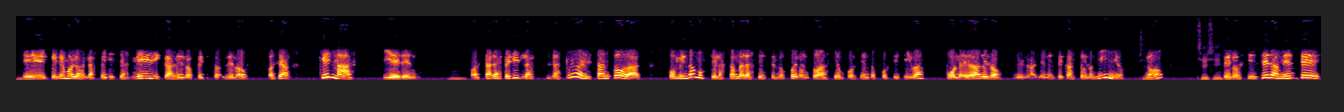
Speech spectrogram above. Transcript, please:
Mm. Eh, tenemos las pericias médicas de los peritos, de los, o sea, ¿qué más quieren? Mm. O sea, las, las, las, pruebas están todas. Convengamos que las cámaras este, no fueron todas 100% positivas por la edad de los, de en este caso de los niños, ¿no? Sí, sí. Pero sinceramente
